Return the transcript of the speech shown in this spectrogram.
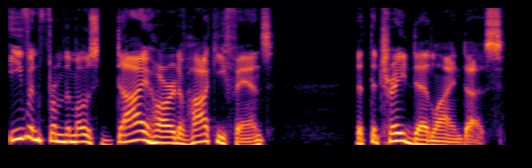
even from the most diehard of hockey fans, that the trade deadline does.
